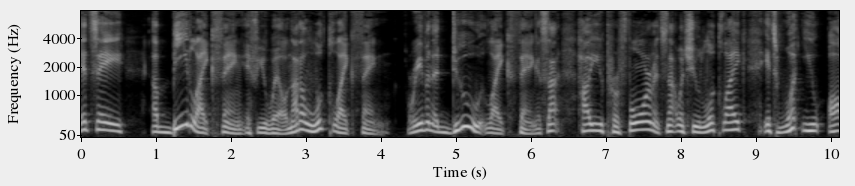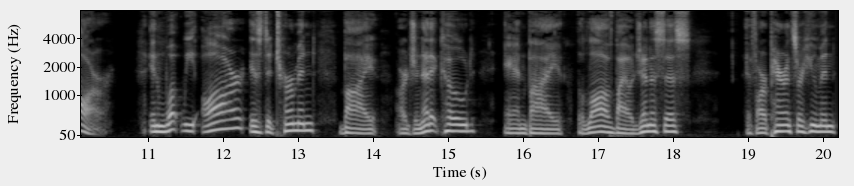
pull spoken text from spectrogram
It's a, a be like thing, if you will, not a look like thing or even a do like thing. It's not how you perform. It's not what you look like. It's what you are. And what we are is determined by our genetic code and by the law of biogenesis. If our parents are human,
